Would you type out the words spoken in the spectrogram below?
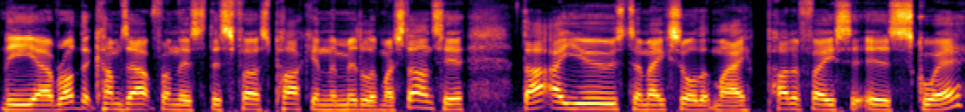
the uh, rod that comes out from this this first puck in the middle of my stance here that I use to make sure that my putter face is square.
